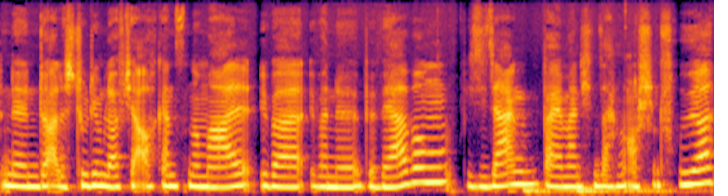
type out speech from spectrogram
ein duales Studium läuft ja auch ganz normal über, über eine Bewerbung, wie Sie sagen, bei manchen Sachen auch schon früher.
